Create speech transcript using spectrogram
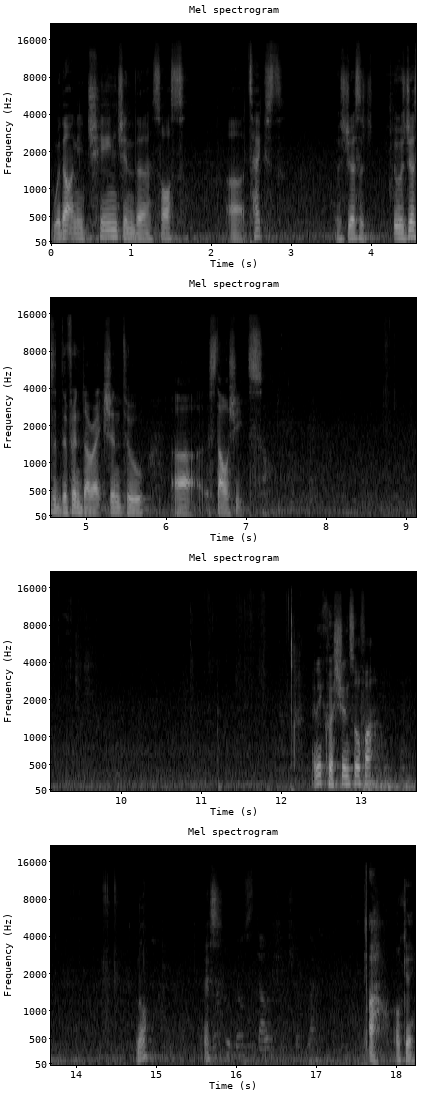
without any change in the source uh, text. It was, just a, it was just a different direction to uh, style sheets. Any questions so far? No? Yes? What do those style sheets look like? Ah, okay.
